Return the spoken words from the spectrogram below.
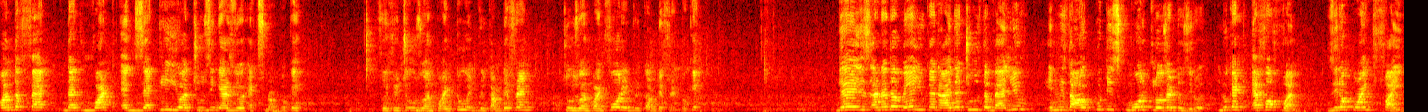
on the fact that what exactly you are choosing as your x naught okay? So if you choose 1.2 it will come different. Choose 1.4 it will come different okay? There is another way. You can either choose the value in which the output is more closer to 0 look at f of 1 0 0.5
